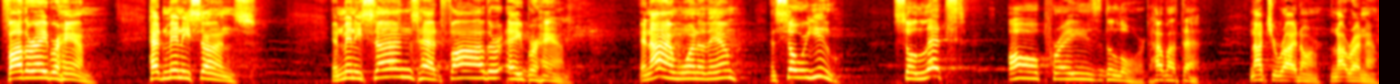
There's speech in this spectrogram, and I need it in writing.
Father Abraham had many sons, and many sons had Father Abraham. And I am one of them, and so are you. So let's all praise the Lord. How about that? Not your right arm, not right now.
